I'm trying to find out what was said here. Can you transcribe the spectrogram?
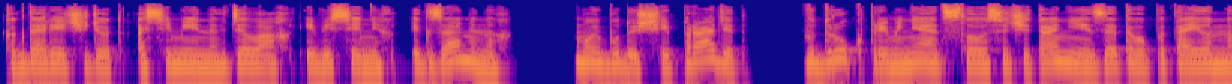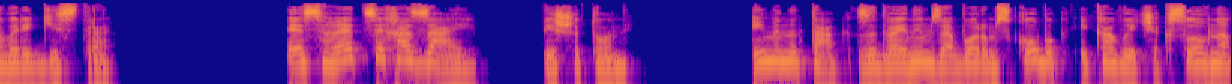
когда речь идет о семейных делах и весенних экзаменах, мой будущий прадед вдруг применяет словосочетание из этого потаенного регистра. «Эсрэцэ хазай», — пишет он. Именно так, за двойным забором скобок и кавычек, словно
